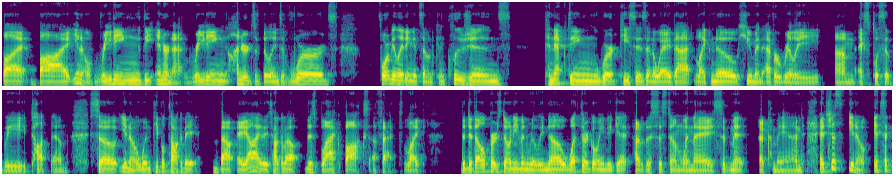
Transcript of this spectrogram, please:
but by, you know, reading the internet, reading hundreds of billions of words, formulating its own conclusions, connecting word pieces in a way that like no human ever really um, explicitly taught them. So you know when people talk about about AI, they talk about this black box effect, like the developers don't even really know what they're going to get out of the system when they submit a command. It's just you know it's a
